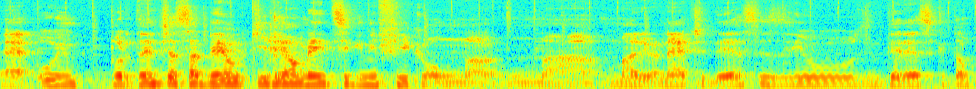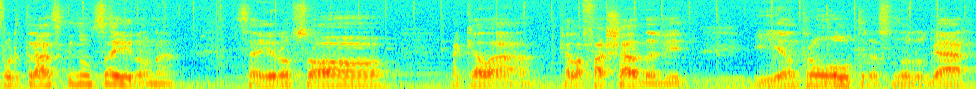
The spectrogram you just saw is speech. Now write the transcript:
É, o importante é saber o que realmente significa uma, uma marionete desses e os interesses que estão por trás que não saíram, né? Saíram só aquela, aquela fachada ali e entram outras no lugar.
